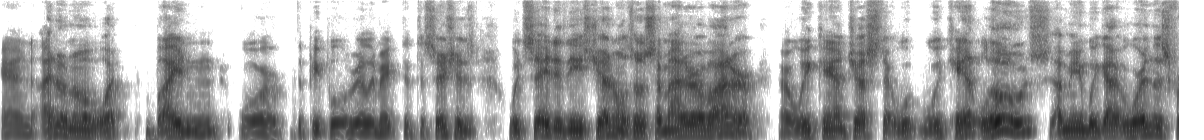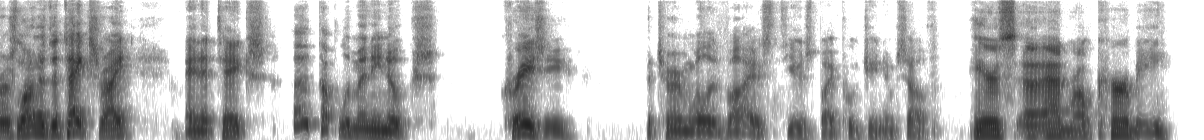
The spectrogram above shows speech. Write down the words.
and I don't know what Biden or the people who really make the decisions would say to these generals. Oh, it's a matter of honor. Uh, we can't just uh, we can't lose. I mean, we got we're in this for as long as it takes, right? And it takes a couple of mini nukes. Crazy, a term well advised, used by Putin himself. Here's uh, Admiral Kirby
